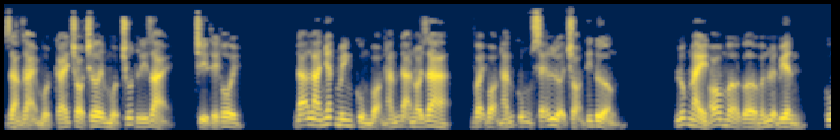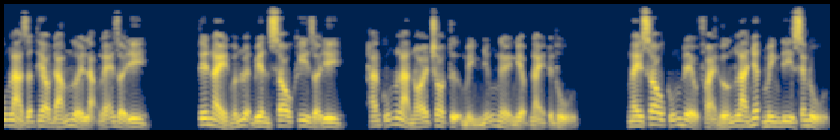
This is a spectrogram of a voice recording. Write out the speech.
giảng giải một cái trò chơi một chút lý giải, chỉ thế thôi. Đã la nhất minh cùng bọn hắn đã nói ra, vậy bọn hắn cũng sẽ lựa chọn tin tưởng. Lúc này omg huấn luyện viên cũng là dẫn theo đám người lặng lẽ rời đi. Tên này huấn luyện viên sau khi rời đi, hắn cũng là nói cho tự mình những nghề nghiệp này tuyển thủ. Ngày sau cũng đều phải hướng la nhất minh đi xem đủ,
